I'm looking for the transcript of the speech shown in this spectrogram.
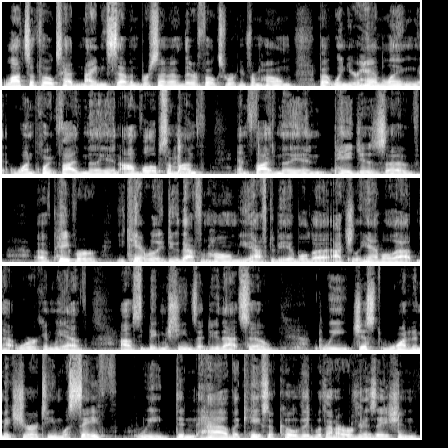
Lots of folks had 97% of their folks working from home. But when you're handling 1.5 million envelopes a month and 5 million pages of, of paper, you can't really do that from home. You have to be able to actually handle that, that work. And we have obviously big machines that do that. So we just wanted to make sure our team was safe. We didn't have a case of COVID within our organization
